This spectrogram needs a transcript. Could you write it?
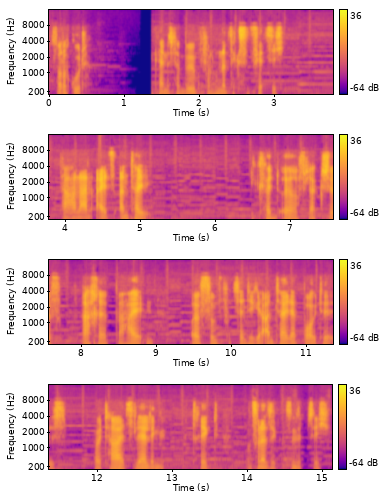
Das war doch gut. Ein kleines Vermögen von 146 Talern als Anteil. Ihr könnt euer Flaggschiff Rache behalten. Euer 5%iger Anteil der Beute ist Beutals Lehrling beträgt 576.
